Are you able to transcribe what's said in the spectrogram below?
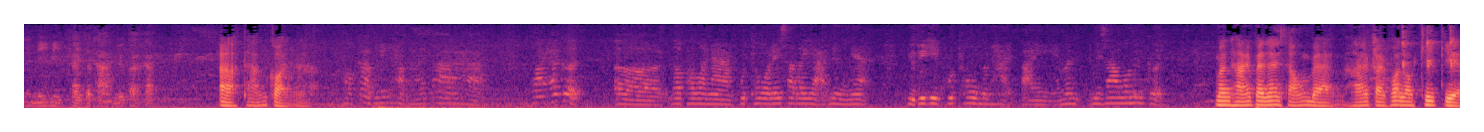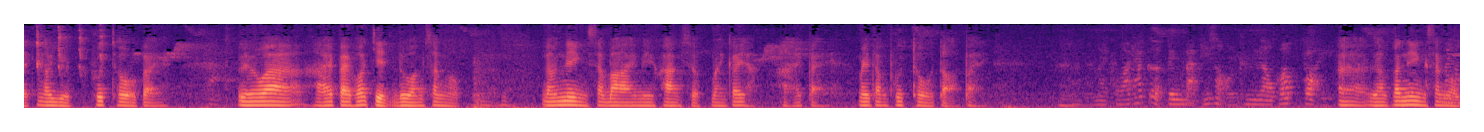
อันนี้มีใครจะถามหรือเปล่าครับ อ่าถามก่อนอะขอกลับเรียนถาม เออเราภาวนาพุทโธได้สักระยะหนึ่งเนี่ย อยู่ดีๆพุทโธมันหายไปอย่างเงี้ยมันไม่ทราบว่ามันเกิด มันหายไปได้สองแบบ หายไปเพราะเราขี้เกียจเราหยุดพุทโธไป หรือว่าหายไปเพราะจิตรวมสงบ แล้วนิ่งสบายมีความสุขมันก็หายไป ไม่ต้องพุทโธต่อไปว่าถ้าเกิดเป็นแบบที่สองคือเราก็ปล่อยเออเราก็นิ่งสงบ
